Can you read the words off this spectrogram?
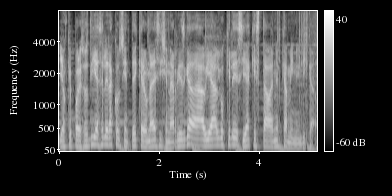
Y aunque por esos días él era consciente de que era una decisión arriesgada, había algo que le decía que estaba en el camino indicado.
